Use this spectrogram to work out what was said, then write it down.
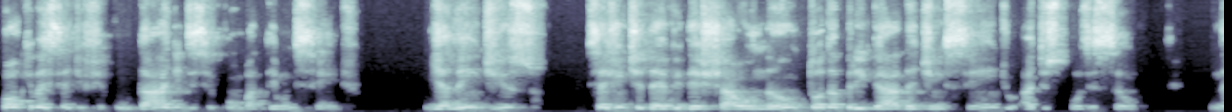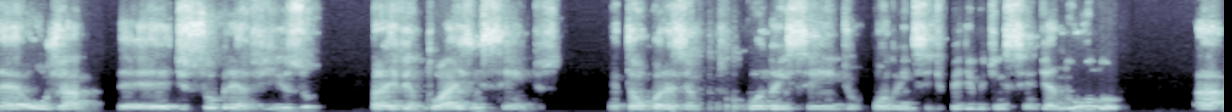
qual que vai ser a dificuldade de se combater um incêndio. E, além disso, se a gente deve deixar ou não toda a brigada de incêndio à disposição né, ou já é, de sobreaviso para eventuais incêndios. Então, por exemplo, quando incêndio, quando o índice de perigo de incêndio é nulo, a,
